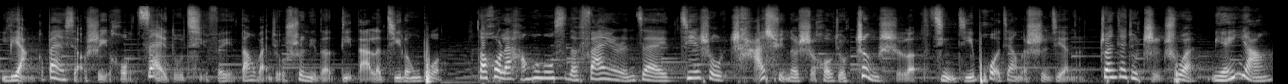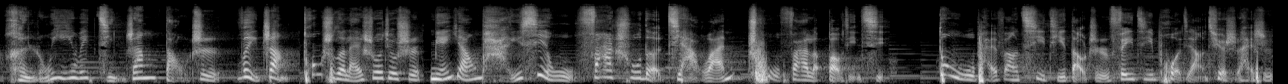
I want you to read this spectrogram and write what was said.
两个半小时以后再度起飞，当晚就顺利的抵达了吉隆坡。到后来，航空公司的发言人在接受查询的时候就证实了紧急迫降的事件呢。专家就指出啊，绵羊很容易因为紧张导致胃胀，通俗的来说就是绵羊排泄物发出的甲烷触发了报警器。动物排放气体导致飞机迫降，确实还是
